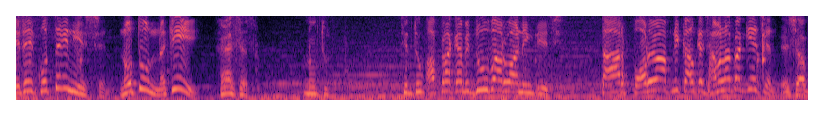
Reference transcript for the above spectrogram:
এটা কোত্থেকে নিয়ে এসছেন? নতুন নাকি? হ্যাঁ স্যার নতুন। কিন্তু আপনাকে আমি দুবার ওয়ার্নিং দিয়েছি। তারপরেও আপনি কালকে ঝামেলা পাকিয়েছেন? এসব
